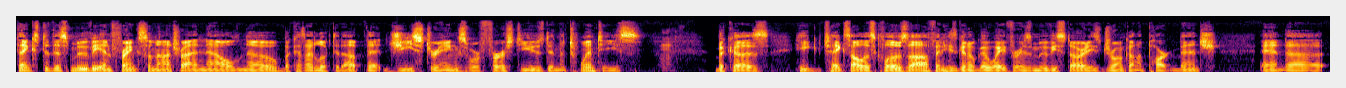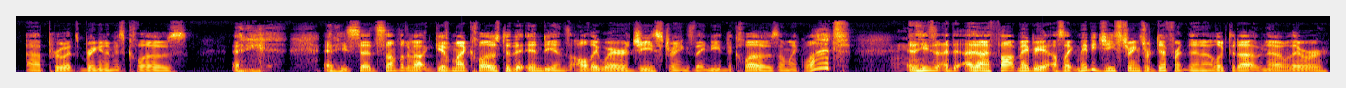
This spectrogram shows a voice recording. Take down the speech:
thanks to this movie and Frank Sinatra, I now know because I looked it up that G strings were first used in the twenties. Because he takes all his clothes off and he's going to go wait for his movie star. And he's drunk on a park bench, and uh, uh, Pruitt's bringing him his clothes, and he and he said something about give my clothes to the Indians. All they wear are g strings. They need the clothes. I'm like, what? And he's and I thought maybe I was like maybe g strings were different. Then I looked it up. No, they were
